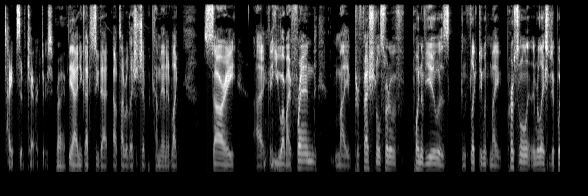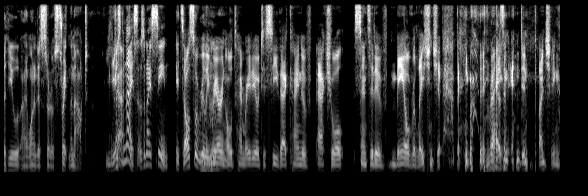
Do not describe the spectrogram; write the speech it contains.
types of characters. Right. Yeah, and you got to see that outside relationship come in of like, sorry, uh, you are my friend. My professional sort of point of view is conflicting with my personal relationship with you. I want to just sort of straighten them out. Just nice. That was a nice scene. It's also really Mhm. rare in old time radio to see that kind of actual sensitive male relationship happening. it Right. doesn't end in punching.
